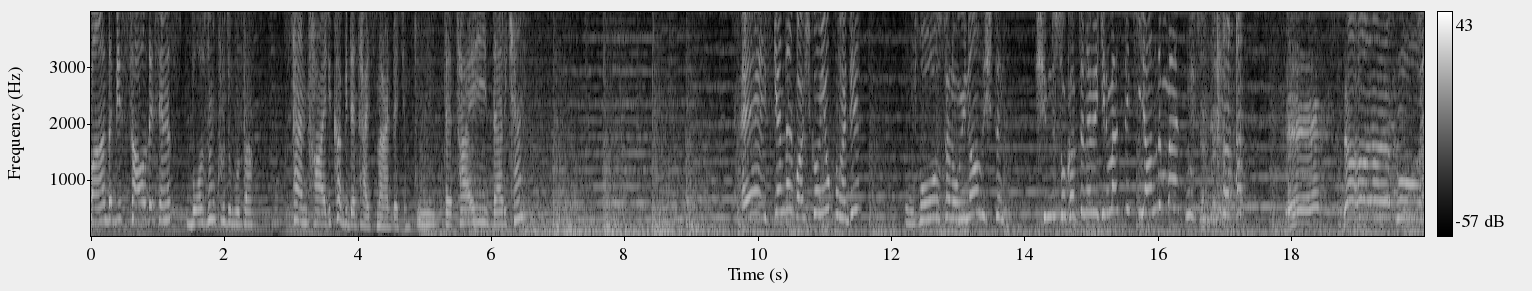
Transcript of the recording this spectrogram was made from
bana da bir sağ ol deseniz boğazım kurudu burada. Sen harika bir detaysın Arda'cığım. Detay derken? Ee İskender başka oyun yok mu hadi? Oho sen oyuna alıştın. Şimdi sokaktan eve girmezsin ki yandım ben. 哎，然后呢，鼓励，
